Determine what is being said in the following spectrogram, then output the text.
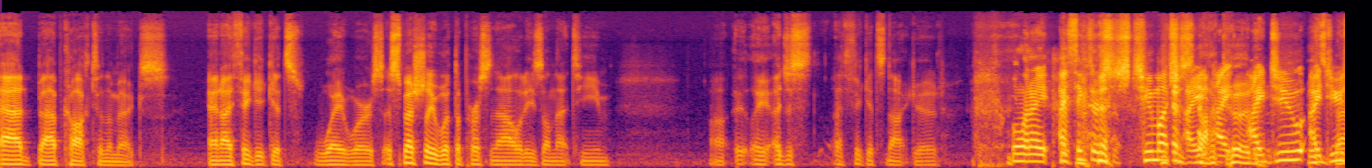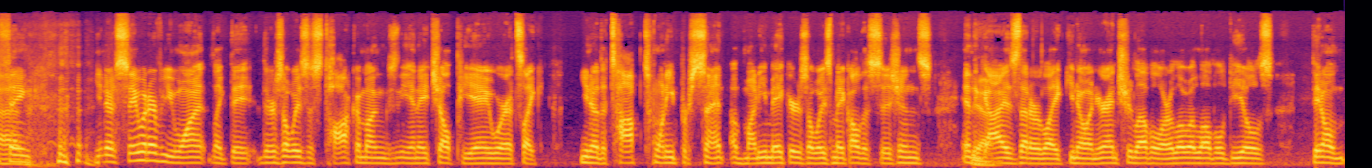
add Babcock to the mix, and I think it gets way worse, especially with the personalities on that team. Uh, it- like I just I think it's not good. Well, and I, I think there's just too much. It's I, I. I do I do bad. think you know say whatever you want. Like they there's always this talk among the NHLPA where it's like you know the top twenty percent of moneymakers always make all decisions, and the Yeah. guys that are like you know on your entry level or lower level deals, they don't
